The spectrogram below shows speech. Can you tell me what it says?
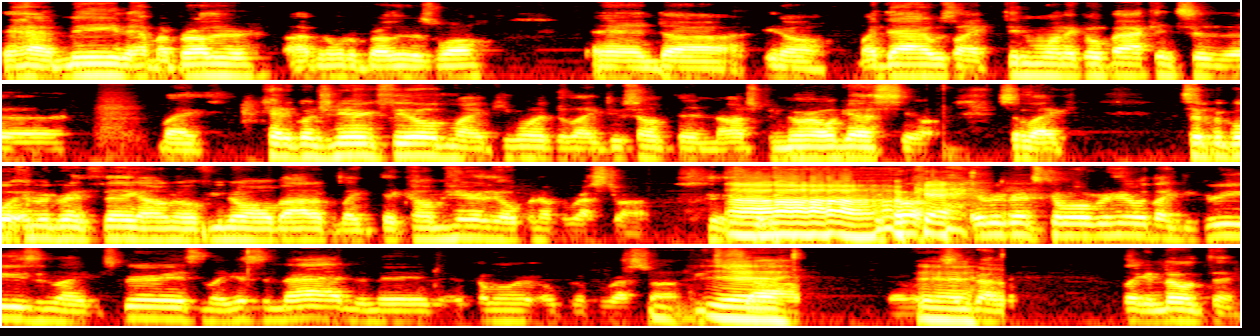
they had me. They had my brother. I have an older brother as well. And uh, you know, my dad was like didn't want to go back into the like mechanical engineering field. Like he wanted to like do something entrepreneurial, I guess. You know, so like typical immigrant thing. I don't know if you know all about it. But, like they come here, they open up a restaurant. Uh, okay. Immigrants come over here with like degrees and like experience and like this and that, and then they come over and open up a restaurant, pizza Yeah. shop. you know, Yeah. kind of- like a known thing.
